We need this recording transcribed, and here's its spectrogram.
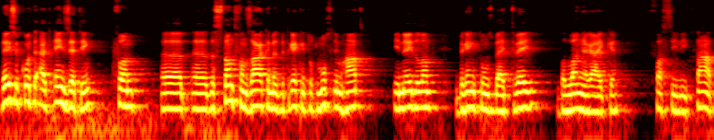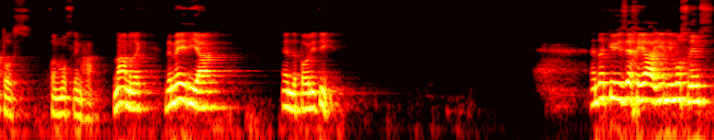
Deze korte uiteenzetting van uh, uh, de stand van zaken met betrekking tot moslimhaat in Nederland brengt ons bij twee belangrijke facilitators van moslimhaat. Namelijk de media en de politiek. En dan kun je zeggen, ja, jullie moslims,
